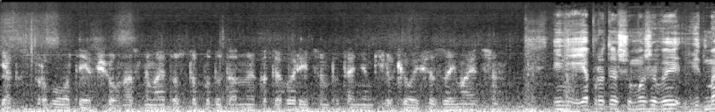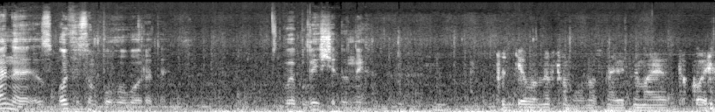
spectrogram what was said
Як спробувати, якщо у нас немає доступу до даної категорії, цим питанням тільки офіс займається. Ні, ні, я про те, що може ви від мене з офісом поговорите. Ви ближче до них. Тут діло не в тому, у нас навіть немає такої.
